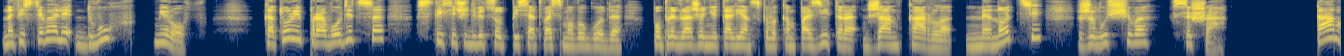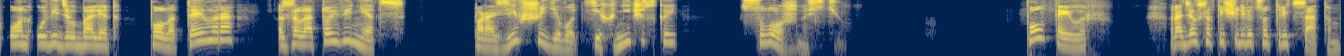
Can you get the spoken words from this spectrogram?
на фестивале двух миров, который проводится с 1958 года по предложению итальянского композитора Джан Карло Менотти, живущего в США. Там он увидел балет Пола Тейлора — «Золотой венец», поразивший его технической сложностью. Пол Тейлор родился в 1930-м.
